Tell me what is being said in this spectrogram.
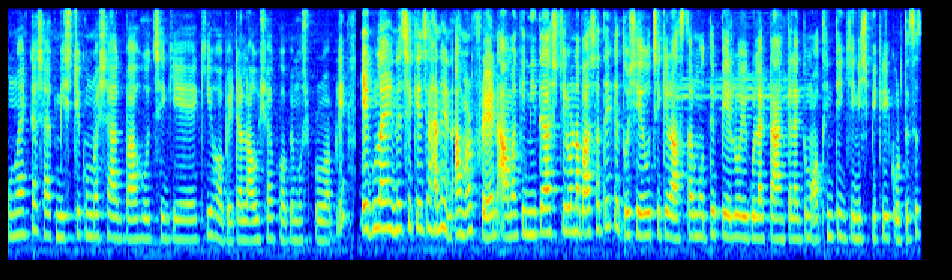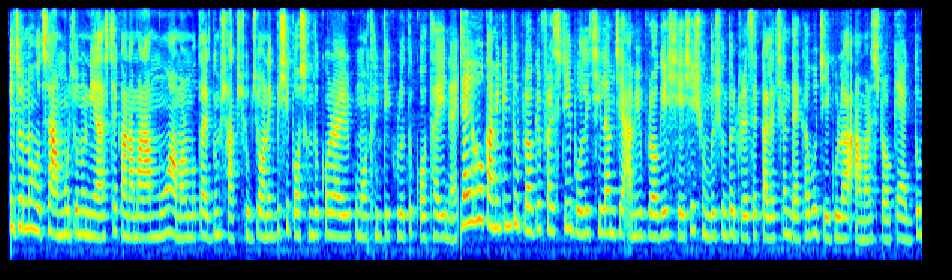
কোনো একটা শাক, মিষ্টি কুমড়া শাক বা হচ্ছে গিয়ে কি হবে এটা, লাউ শাক হবে মোস্ট প্রবাবলি এগুলা এনেছে কে জানেন? আমার ফ্রেন্ড আমাকে নিতে আসছিল না বাসা থেকে, তো সে হচ্ছে কি রাস্তার মধ্যে পেল এগুলো একটা আঙ্কেল একদম অথেন্টিক জিনিস বিক্রি করতেছে। সেই জন্য হচ্ছে আম্মুর জন্য নিয়ে আসছে, কারণ আমার আম্মু আমার মতো একদম শাকসবজি অনেক বেশি পছন্দ করে, আর এরকম অথেন্টিক হলে তো কথাই নাই। যাই হোক, আমি কিন্তু ব্লগের ফার্স্টেই বলেছিলাম যে আমি ব্লগের শেষে সুন্দর সুন্দর ড্রেসের কালেকশন দেখাবো, যেগুলো আমার স্টকে একদম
